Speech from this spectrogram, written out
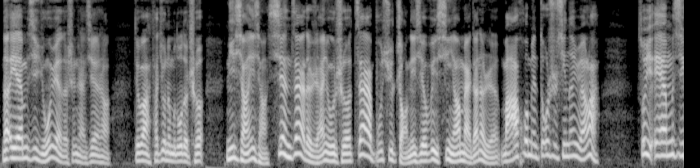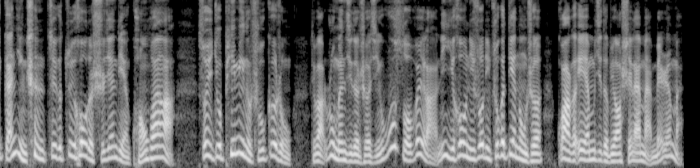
那 AMG 永远的生产线上，对吧？它就那么多的车，你想一想，现在的燃油车再不去找那些为信仰买单的人，马上后面都是新能源了。所以 AMG 赶紧趁这个最后的时间点狂欢啊！所以就拼命的出各种，对吧？入门级的车型无所谓了。你以后你说你出个电动车，挂个 AMG 的标，谁来买？没人买。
